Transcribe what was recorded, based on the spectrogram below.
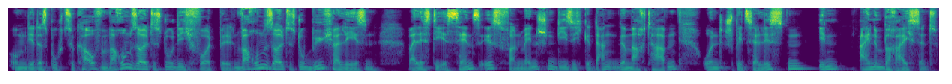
um dir das Buch zu kaufen. Warum solltest du dich fortbilden? Warum solltest du Bücher lesen? Weil es die Essenz ist von Menschen, die sich Gedanken gemacht haben und Spezialisten in einem Bereich sind.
